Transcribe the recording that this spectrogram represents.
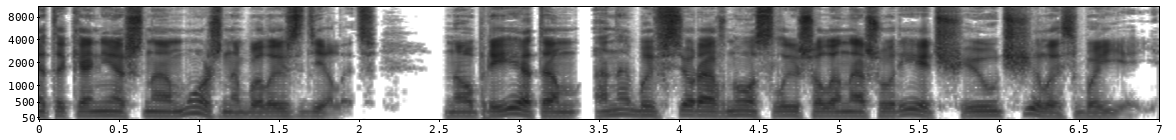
это, конечно, можно было сделать, но при этом она бы все равно слышала нашу речь и училась бы ей.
